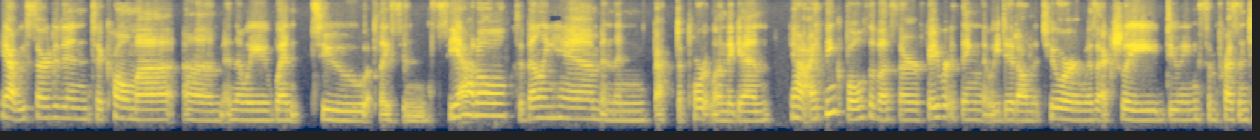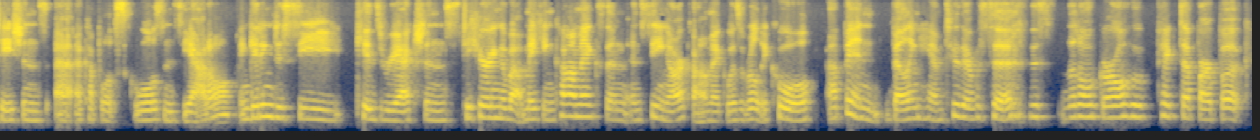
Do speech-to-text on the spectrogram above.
yeah we started in Tacoma, um, and then we went to a place in Seattle, to Bellingham, and then back to Portland again. Yeah, I think both of us our favorite thing that we did on the tour was actually doing some presentations at a couple of schools in Seattle and getting to see kids' reactions to hearing about making comics and, and seeing our comic was really cool. Up in Bellingham too, there was a this little girl who picked up our book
